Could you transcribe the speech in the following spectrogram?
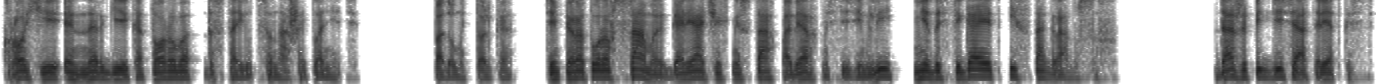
крохи энергии которого достаются нашей планете. Подумать только, температура в самых горячих местах поверхности Земли не достигает и 100 градусов. Даже 50 — редкость,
